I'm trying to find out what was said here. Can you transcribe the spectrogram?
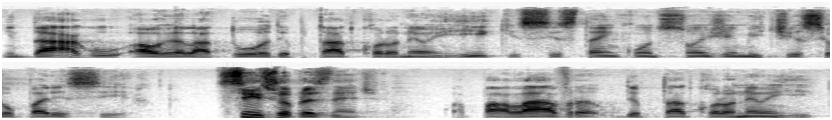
Indago ao relator, deputado Coronel Henrique, se está em condições de emitir seu parecer. Sim, senhor presidente. Com a palavra, o deputado Coronel Henrique.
